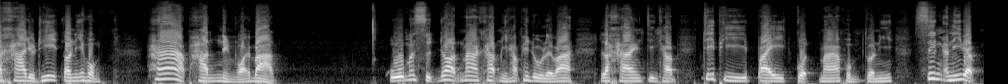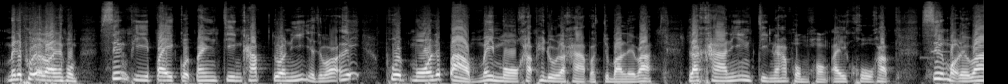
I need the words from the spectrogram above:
ราคาอยู่ที่ตอนนี้ผม 5,100 บาท โอ้มันสุดยอดมากครับนี่ครับให้ดูเลยว่าราคาจริงครับ ที่พีไปกดมาผมตัวนี้ ซึ่งอันนี้แบบไม่ได้พูดอร่อยนะผม ซึ่งพีไปกดมาจริงครับ ตัวนี้อยากจะว่าเฮ้ยพูดโมหรือเปล่าไม่โมครับให้ดูราคาปัจจุบันเลยว่า ราคานี้จริงๆนะครับผมของ iQ ครับ ซึ่งบอกเลยว่า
